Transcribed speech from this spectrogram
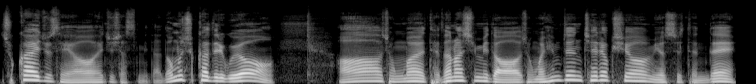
축하해주세요. 해주셨습니다. 너무 축하드리고요. 아, 정말 대단하십니다. 정말 힘든 체력 시험이었을 텐데,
